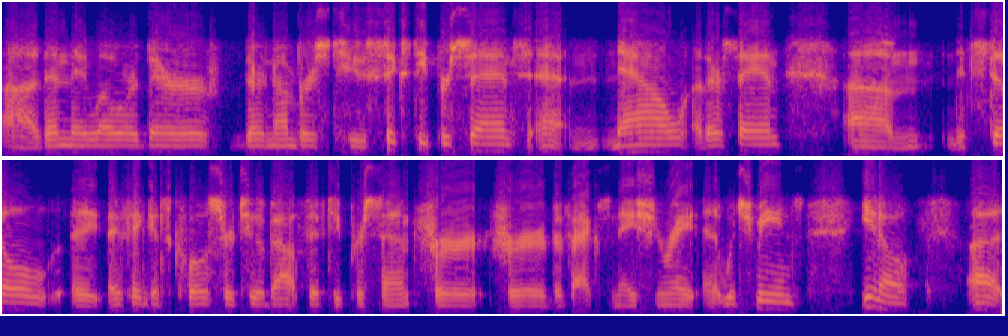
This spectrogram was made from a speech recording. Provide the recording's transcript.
Uh, then they lowered their their numbers to 60%. And now they're saying um, it's still, I, I think it's closer to about 50% for for the vaccination rate, which means, you know, uh,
